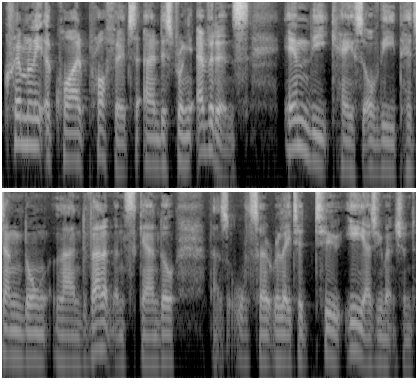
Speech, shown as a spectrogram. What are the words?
criminally acquired profit and destroying evidence in the case of the Daejangdong land development scandal. That's also related to E, as you mentioned.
